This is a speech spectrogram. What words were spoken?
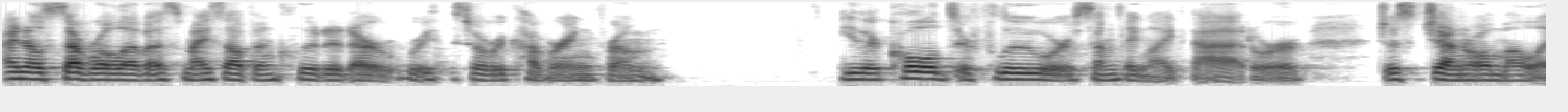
I know several of us, myself included, are re still recovering from either colds or flu or something like that, or just general mal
